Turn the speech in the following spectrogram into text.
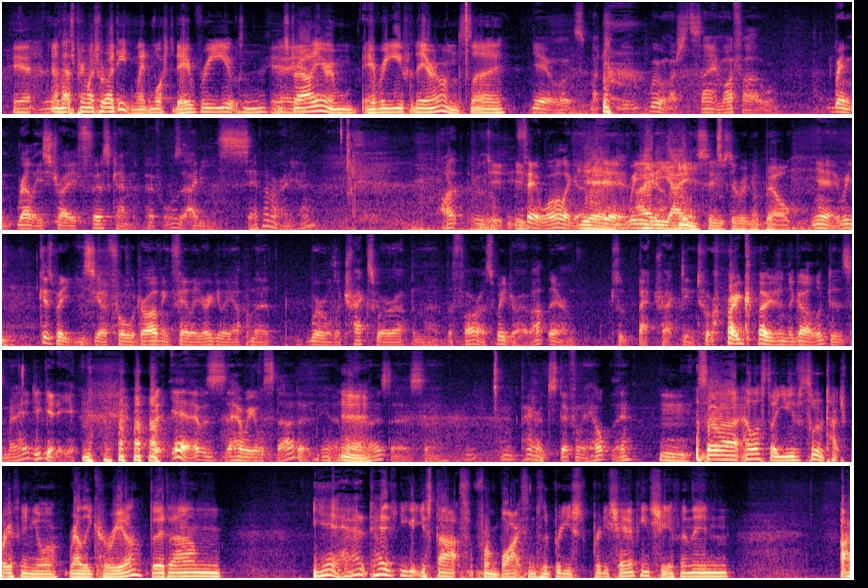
Yeah. And that's pretty much what I did. Went and watched it every year it was in Yeah, Australia, and every year from there on, so... Yeah, well, it's much, we were much the same. My father, when Rally Australia first came to Perth, what was it, 87 or 88? I, It was it- a fair while ago. yeah, we, uh, eighty eight Yeah. seems to ring a bell. Yeah, we because we used to go forward driving fairly regularly up in the where all the tracks were up in the, the forest. We drove up there and sort of backtracked into a road closure, and the guy looked at us and went, "How'd you get here?" but yeah, that was how we all started. You know, Yeah. in those days. So parents definitely helped there. Mm. So, uh, Alistair, you've sort of touched briefly on your rally career, but um, yeah, how did, how did you get your start from bikes into the British British Championship, and then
